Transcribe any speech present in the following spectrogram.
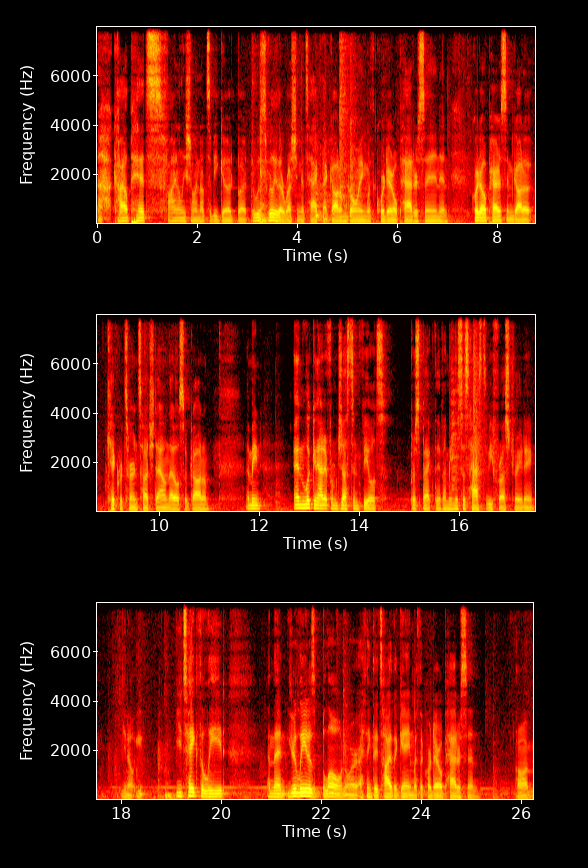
Kyle Pitts finally showing up to be good, but it was really their rushing attack that got him going with Cordarrelle Patterson, and Cordarrelle Patterson got a kick return touchdown that also got him. I mean, and looking at it from Justin Fields' perspective, I mean, this just has to be frustrating. You know, you you take the lead, and then your lead is blown, or I think they tie the game with the Cordarrelle Patterson um,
